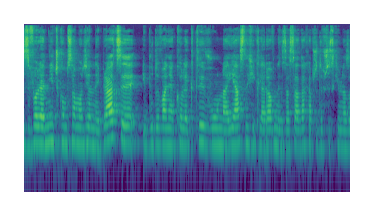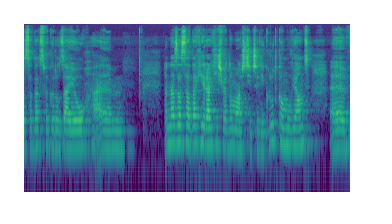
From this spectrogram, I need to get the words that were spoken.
zwolenniczką samodzielnej pracy i budowania kolektywu na jasnych i klarownych zasadach, a przede wszystkim na zasadach swego rodzaju, no, na zasadach hierarchii świadomości, czyli krótko mówiąc, e,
